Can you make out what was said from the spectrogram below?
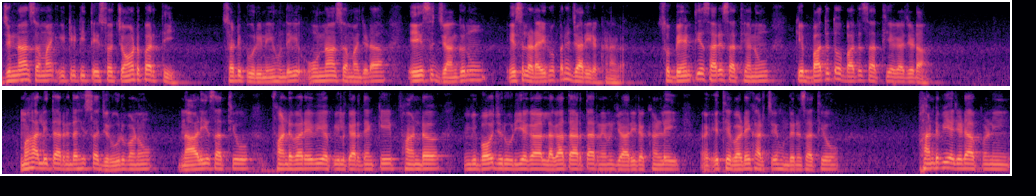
ਜਿੰਨਾ ਸਮਾਂ ਈਟੀਟੀ 364 ਭਰਤੀ ਸਾਡੀ ਪੂਰੀ ਨਹੀਂ ਹੁੰਦੀਗੀ ਉਹਨਾਂ ਸਮਾਂ ਜਿਹੜਾ ਇਸ ਜੰਗ ਨੂੰ, ਇਸ ਲੜਾਈ ਨੂੰ ਆਪਾਂ ਨੇ ਜਾਰੀ ਰੱਖਣਾਗਾ ਸੋ ਬੇਨਤੀ ਹੈ ਸਾਰੇ ਸਾਥੀਆਂ ਨੂੰ ਕਿ ਵੱਧ ਤੋਂ ਵੱਧ ਸਾਥੀ ਹੈਗਾ ਜਿਹੜਾ, ਮਹਾਲੀ ਧਰਨੇ ਦਾ ਹਿੱਸਾ ਜ਼ਰੂਰ ਬਣੋ। ਨਾਲ ਹੀ ਸਾਥੀਓ, ਫੰਡ ਬਾਰੇ ਵੀ ਅਪੀਲ ਕਰਦੇ ਹਾਂ ਕਿ ਫੰਡ ਵੀ ਬਹੁਤ ਜ਼ਰੂਰੀ ਹੈਗਾ ਲਗਾਤਾਰ ਧਰਨੇ ਨੂੰ ਜਾਰੀ ਰੱਖਣ ਲਈ। ਇੱਥੇ ਬੜੇ ਖਰਚੇ ਹੁੰਦੇ ਨੇ ਸਾਥੀਓ। ਫੰਡ ਵੀ ਹੈ ਜਿਹੜਾ ਆਪਣੀ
